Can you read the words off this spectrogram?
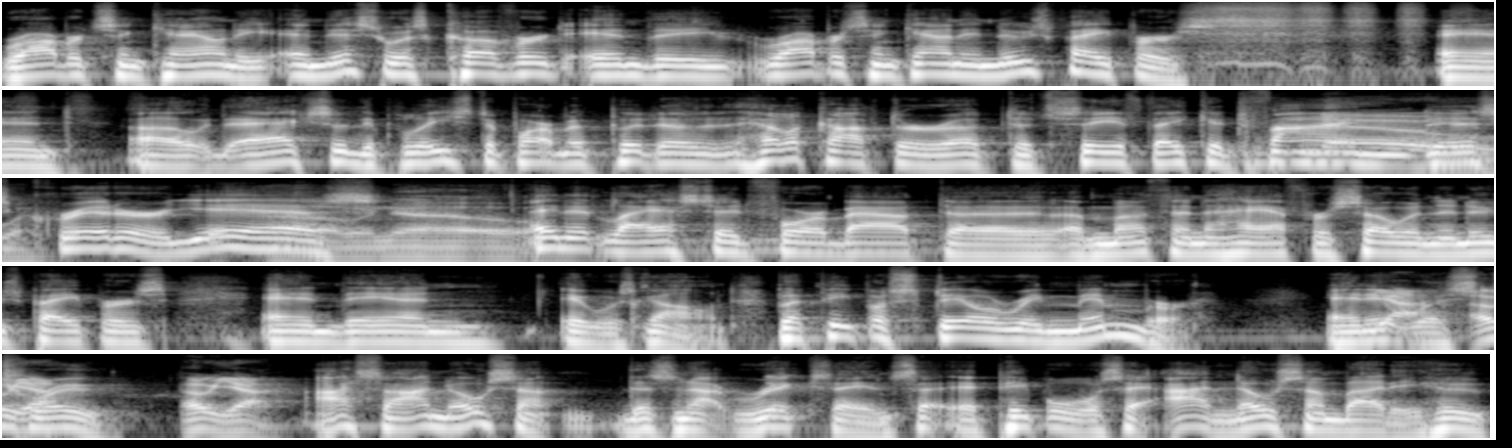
Robertson County, and this was covered in the Robertson County newspapers. And uh, actually, the police department put a helicopter up to see if they could find No. this critter. Yes. Oh, no. And it lasted for about uh, a month and a half or so in the newspapers, and then it was gone. But people still remember, and it yeah. was oh, true. Yeah. Oh, yeah. I saw. I know something. This is not Rick saying. uh, People will say, "I know somebody who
